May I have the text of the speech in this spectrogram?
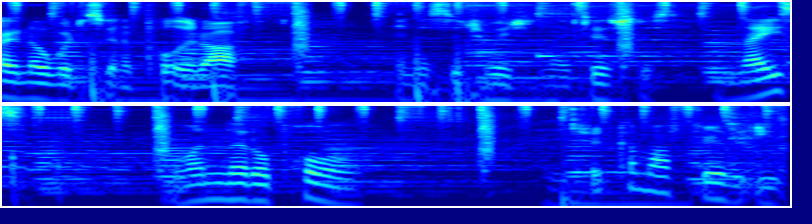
I know we're just gonna pull it off in a situation like this. Just nice, one little pull. And it should come off fairly easily.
